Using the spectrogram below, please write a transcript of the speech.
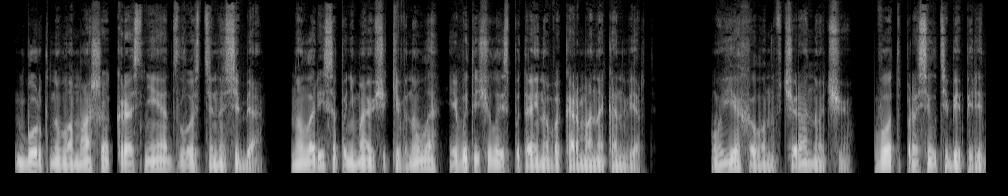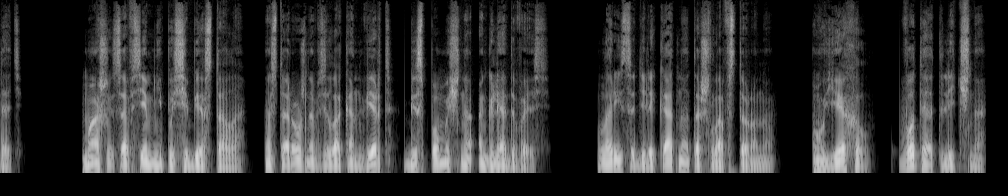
— буркнула Маша, краснея от злости на себя. Но Лариса, понимающе кивнула и вытащила из потайного кармана конверт. «Уехал он вчера ночью. Вот, просил тебе передать». Маше совсем не по себе стало. Осторожно взяла конверт, беспомощно оглядываясь. Лариса деликатно отошла в сторону. «Уехал? Вот и отлично».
